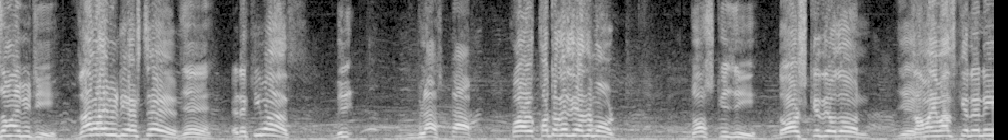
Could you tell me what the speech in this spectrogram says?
জামাই বেটি। জামাই বিটি আসছে? যে এটা কি মাছ? ব্লাস কাপ কত কেজি আছে মোট? দশ কেজি। দশ কেজি ওজন। জামাই মাছ কেনেনি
